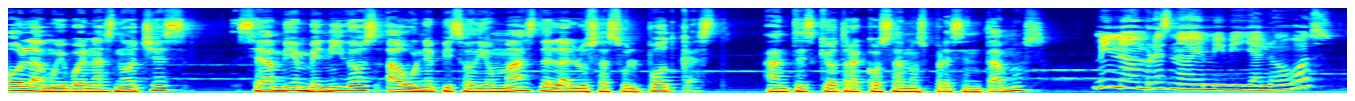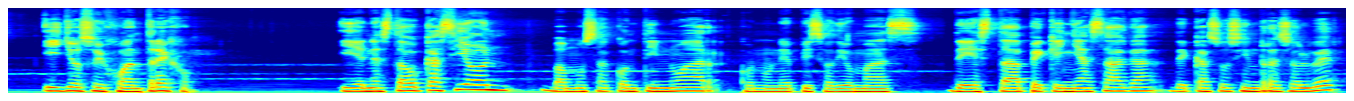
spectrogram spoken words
Hola, muy buenas noches. Sean bienvenidos a un episodio más de La Luz Azul Podcast. Antes que otra cosa nos presentamos. Mi nombre es Noemi Villalobos. Y yo soy Juan Trejo. Y en esta ocasión vamos a continuar con un episodio más de esta pequeña saga de casos sin resolver.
